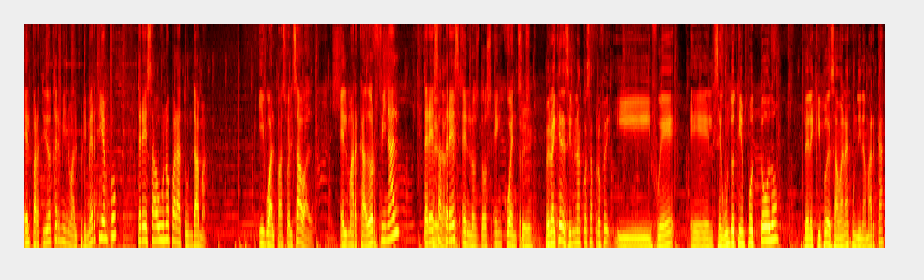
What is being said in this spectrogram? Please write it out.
el partido terminó al primer tiempo 3 a 1 para Tundama. Igual pasó el sábado. El marcador final 3 3 a a 3 3. en los dos encuentros. Sí. Pero hay que decir una cosa, profe, y fue el segundo tiempo todo del equipo de Sabana Cundinamarca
